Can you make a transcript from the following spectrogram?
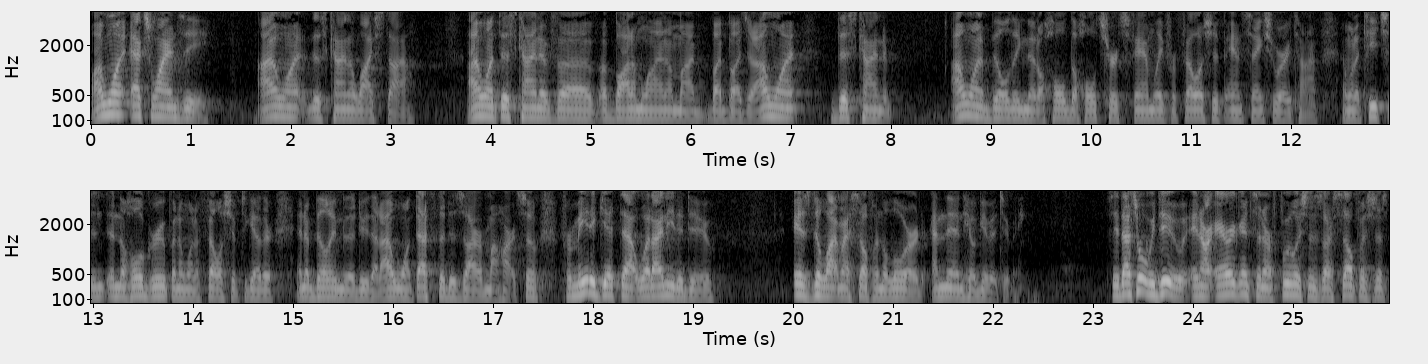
I want X, Y, and Z. I want this kind of lifestyle. I want this kind of uh, a bottom line on my, my budget. I want this kind of. I want a building that'll hold the whole church family for fellowship and sanctuary time. I want to teach in, in, the whole group and I want to fellowship together in a building that'll do that. I want that's the desire of my heart. So for me to get that, what I need to do is delight myself in the Lord, and then He'll give it to me. See, that's what we do in our arrogance and our foolishness, our selfishness.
